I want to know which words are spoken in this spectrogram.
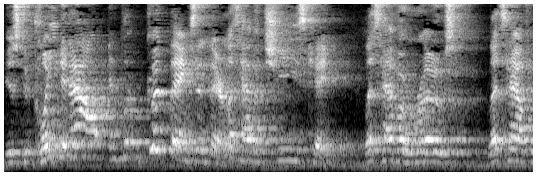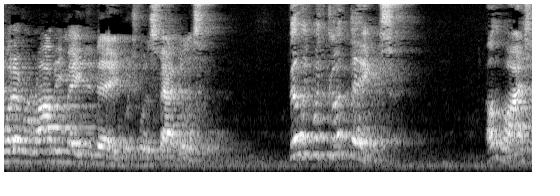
is to clean it out and put good things in there. Let's have a cheesecake. Let's have a roast. Let's have whatever Robbie made today, which was fabulous. Fill it with good things. Otherwise,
